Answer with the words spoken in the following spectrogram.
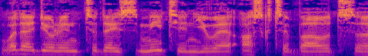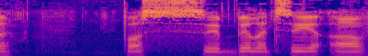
whether during today's meeting you were asked about uh, possibility of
